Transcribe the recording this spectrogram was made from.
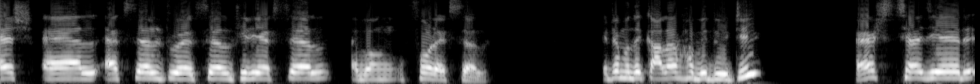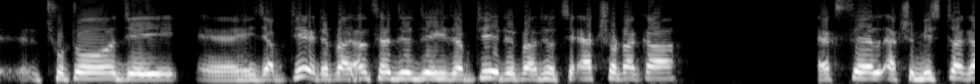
S L XL two XL three XL এবং ফোর এক্সেল এটার মধ্যে কালার হবে দুইটি। এস সাইজের ছোট যেই হিজাবটি এটা প্রাইস এল সাইজের যে হিজাবটি, এটার প্রাইস হচ্ছে একশো টাকা। এক্সেল একশো বিশ টাকা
